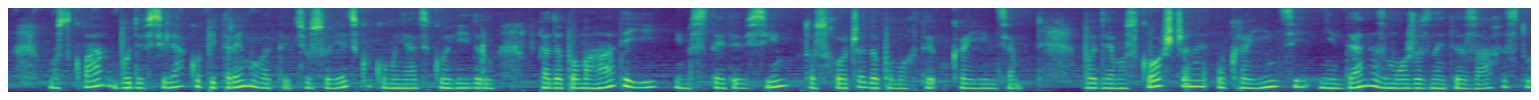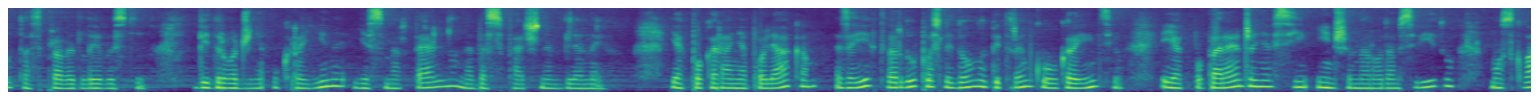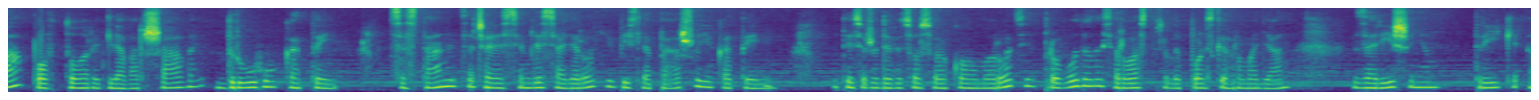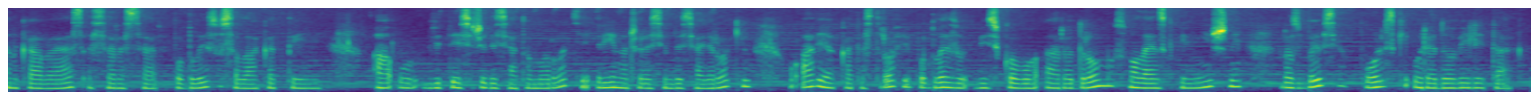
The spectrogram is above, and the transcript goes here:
Москва буде всіляко підтримувати цю совєтську комуняцьку гідру та допомагати їй і мстити всім, хто схоче допомогти українцям. Бо для Московщини українці ніде не зможуть знайти захисту та справедливості. Відродження України є смертельно небезпечним для них. Як покарання полякам за їх тверду послідовну підтримку українців і як попередження всім іншим народам світу, Москва повторить для Варшави другу Катинь. Це станеться через 70 років після першої Катині. У 1940 році проводились розстріли польських громадян, за рішенням трійки НКВС СРСР поблизу села Катині. А у 2010 році, рівно через 70 років, у авіакатастрофі поблизу військового аеродрому Смоленськ Північний розбився польський урядовий літак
